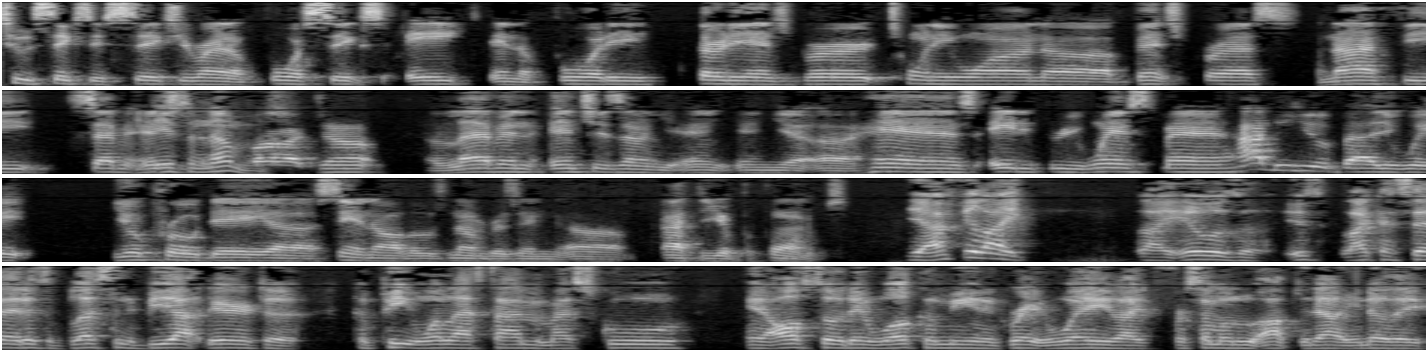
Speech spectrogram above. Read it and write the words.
two sixty six. You ran a four six eight in the 40, 30 inch bird, twenty one uh, bench press, nine feet, seven You inches some numbers. bar jump. 11 inches on your, in, in your uh, hands, 83 wingspan. How do you evaluate your pro day, uh, seeing all those numbers and, uh, after your performance? Yeah, I feel like like it was a it's like I said, it's a blessing to be out there to compete one last time in my school. And also they welcomed me in a great way. Like for someone who opted out, you know, they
